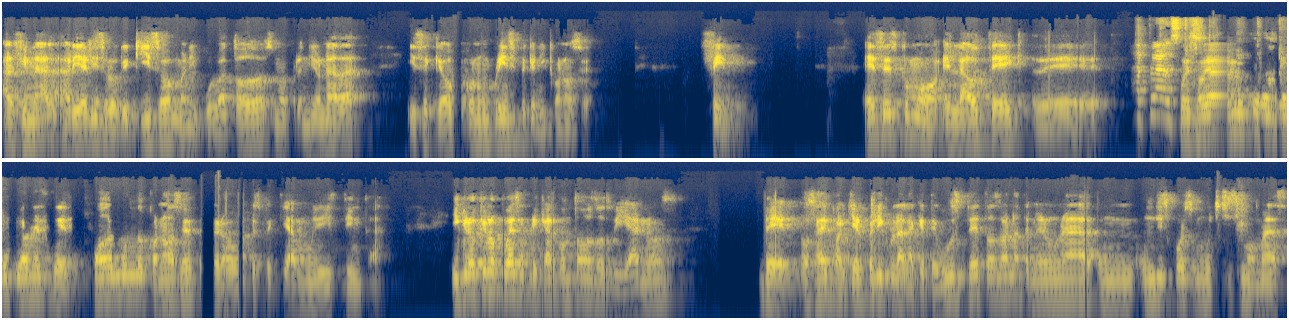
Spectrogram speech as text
Al final, Ariel hizo lo que quiso, manipuló a todos, no aprendió nada y se quedó con un príncipe que ni conoce. Fin. Ese es como el outtake de, Aplausos. pues obviamente dos versiones que todo el mundo conoce, pero una perspectiva muy distinta. Y creo que lo puedes aplicar con todos los villanos de, o sea, de cualquier película a la que te guste, todos van a tener una, un, un discurso muchísimo más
